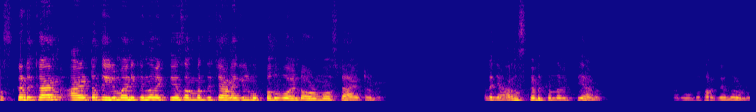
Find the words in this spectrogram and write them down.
റിസ്ക് എടുക്കാൻ ആയിട്ട് തീരുമാനിക്കുന്ന വ്യക്തിയെ സംബന്ധിച്ചാണെങ്കിൽ മുപ്പത് പോയിന്റ് ഓൾമോസ്റ്റ് ആയിട്ടുണ്ട്. അല്ല ഞാൻ റിസ്ക് എടുക്കുന്ന വ്യക്തിയാണ്. അതുകൊണ്ട് പറഞ്ഞതേ ഉള്ളൂ.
